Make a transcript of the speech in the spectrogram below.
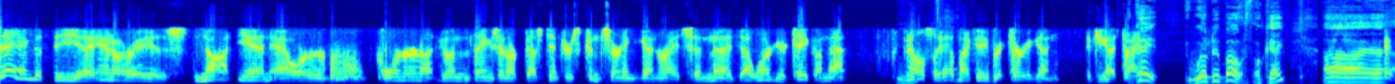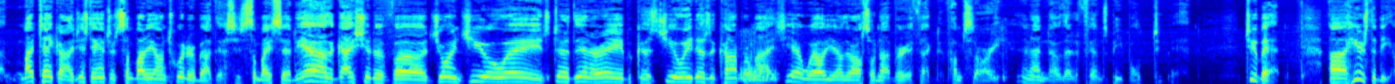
saying that the uh, NRA is not in our corner, not doing things in our best interest concerning gun rights. And uh, I wanted your take on that. And I also have my favorite carry gun, if you got time. Okay, we'll do both. Okay. Uh, my take on I just answered somebody on Twitter about this. Somebody said, "Yeah, the guy should have uh, joined GOA instead of the NRA because GOA doesn't compromise." Yeah, well, you know they're also not very effective. I'm sorry, and I know that offends people. Too bad. Too bad. Uh, here's the deal.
